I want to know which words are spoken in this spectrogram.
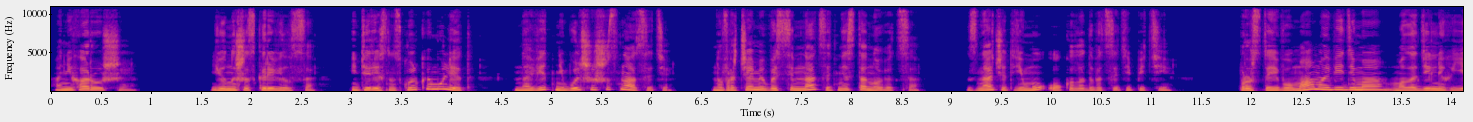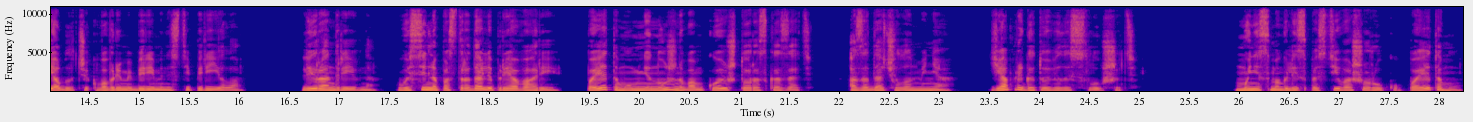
«Они хорошие». Юноша скривился. «Интересно, сколько ему лет? На вид не больше шестнадцати, но врачами восемнадцать не становятся. Значит, ему около двадцати пяти. Просто его мама, видимо, молодильных яблочек во время беременности переела. Лира Андреевна, вы сильно пострадали при аварии, поэтому мне нужно вам кое-что рассказать. Озадачил он меня. Я приготовилась слушать. Мы не смогли спасти вашу руку, поэтому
